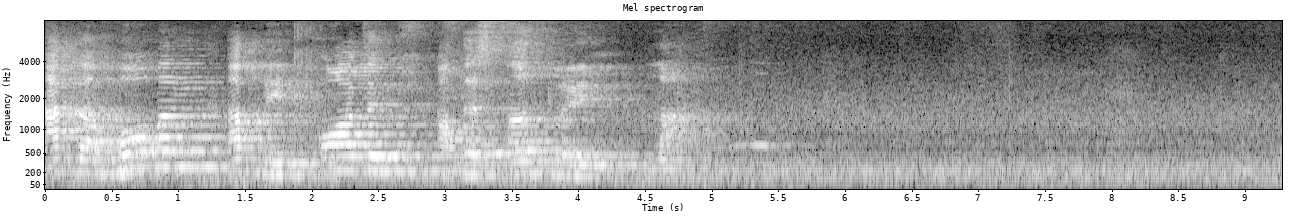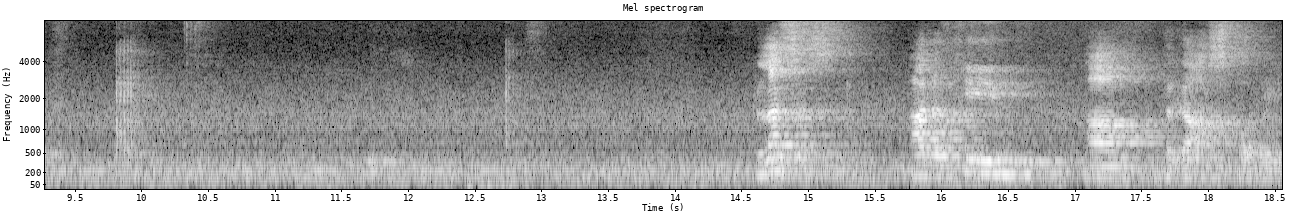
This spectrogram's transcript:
at the moment of the importance of this earthly life. Blessings are the theme of the gospel reading.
